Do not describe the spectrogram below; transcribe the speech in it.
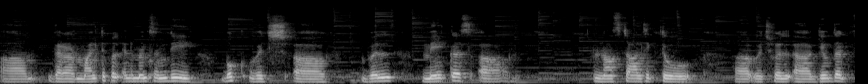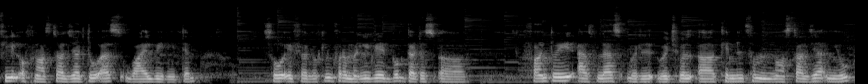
Um, there are multiple elements in the book which uh, will make us uh, nostalgic to uh, which will uh, give that feel of nostalgia to us while we read them. So if you're looking for a middle grade book that is uh, fun to read as well as which will uh, kindle some nostalgia in you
